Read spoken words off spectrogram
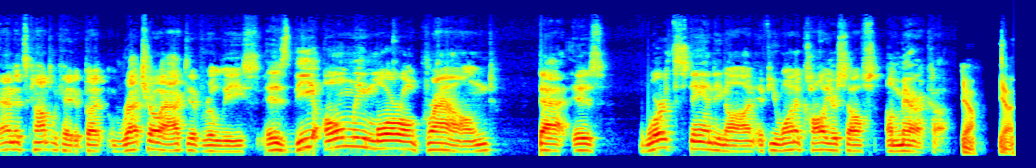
and it's complicated. But retroactive release is the only moral ground that is worth standing on if you want to call yourself America. Yeah. Yeah,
